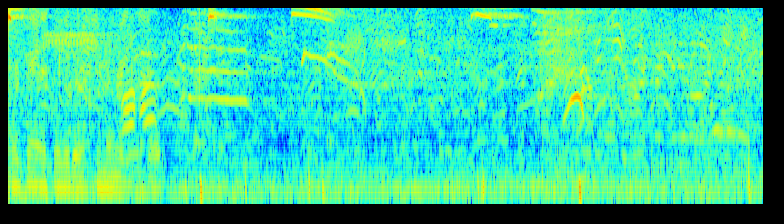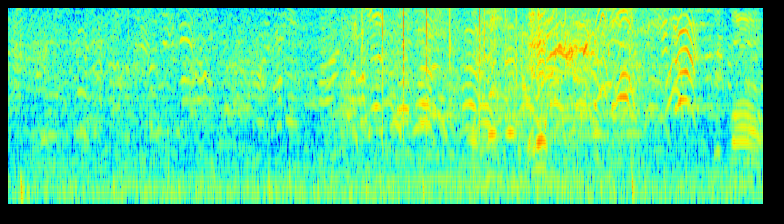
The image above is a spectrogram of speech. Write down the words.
Are too many of those, right? Hit it. Good ball.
